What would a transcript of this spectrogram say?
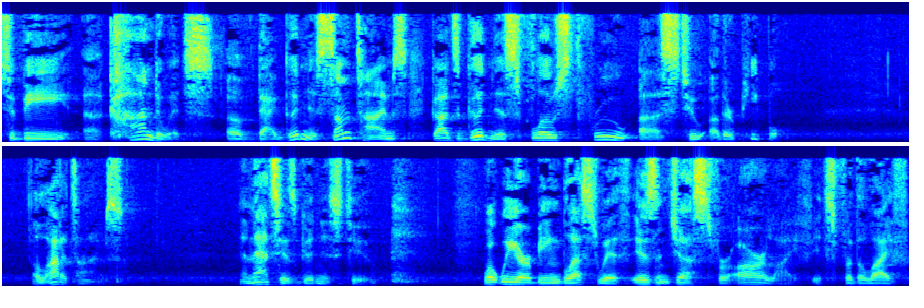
to be uh, conduits of that goodness. Sometimes God's goodness flows through us to other people. A lot of times. And that's His goodness too. What we are being blessed with isn't just for our life, it's for the life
